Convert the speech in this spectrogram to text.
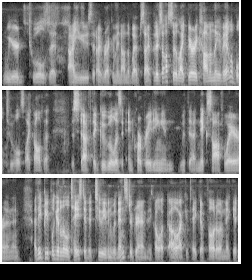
weird tools that I use that I recommend on the website, but there's also like very commonly available tools, like all the the stuff that Google is incorporating in with uh, Nik software, and, and I think people get a little taste of it too, even with Instagram. They go, like, oh, I can take a photo and make it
